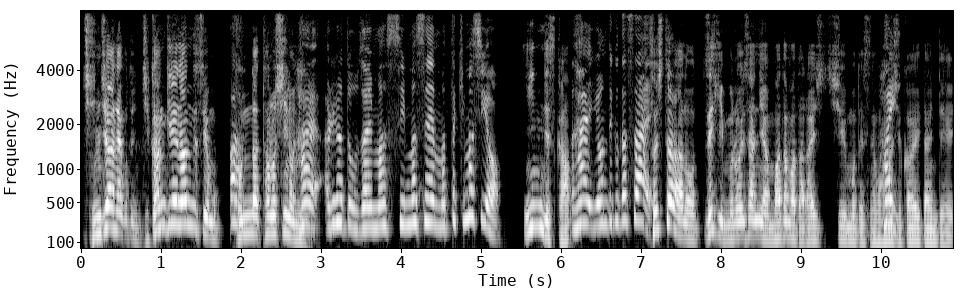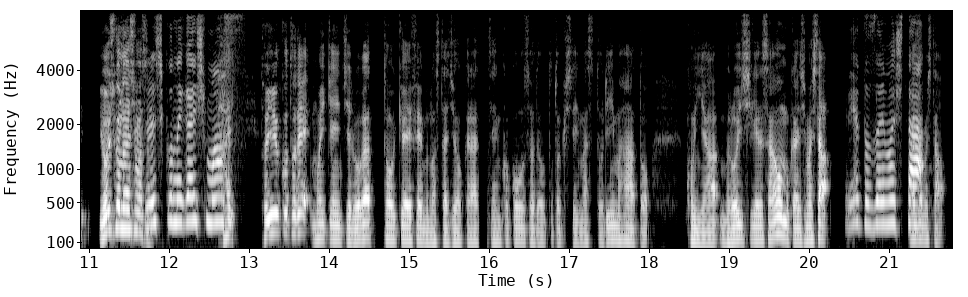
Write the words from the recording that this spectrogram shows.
信じられないことに時間切れなんですよもうあこんな楽しいのに、はい、ありがとうございます。すいません。また来ますよ。いいんですか？はい、呼んでください。よそしたらあのぜひ室井さんにはまだまだ来週もですねおはい話を伺いたいんで、よろしくお願いしますろ。しくお願いします。はいということで森健一郎が東京 FM のスタジオから全国放送でお届けしています「ドリームハート今夜は室井茂さんをお迎えしました。ありがとうございましありがとうございたま。した。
